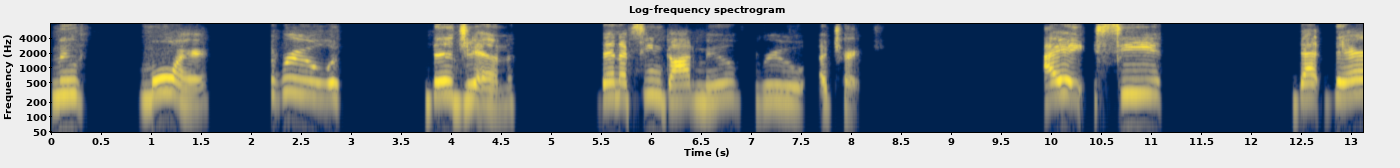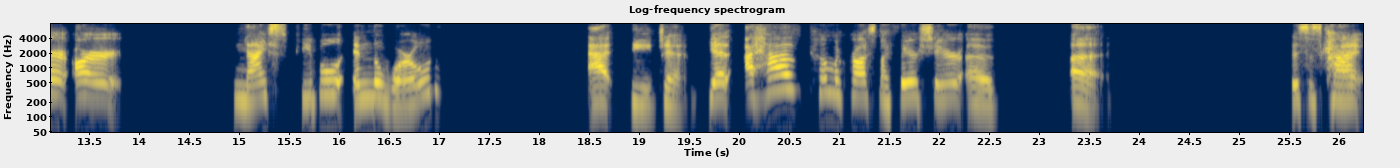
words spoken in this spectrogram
move more through the gym than I've seen God move through a church. I see that there are nice people in the world at the gym. Yet I have come across my fair share of uh this is kind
